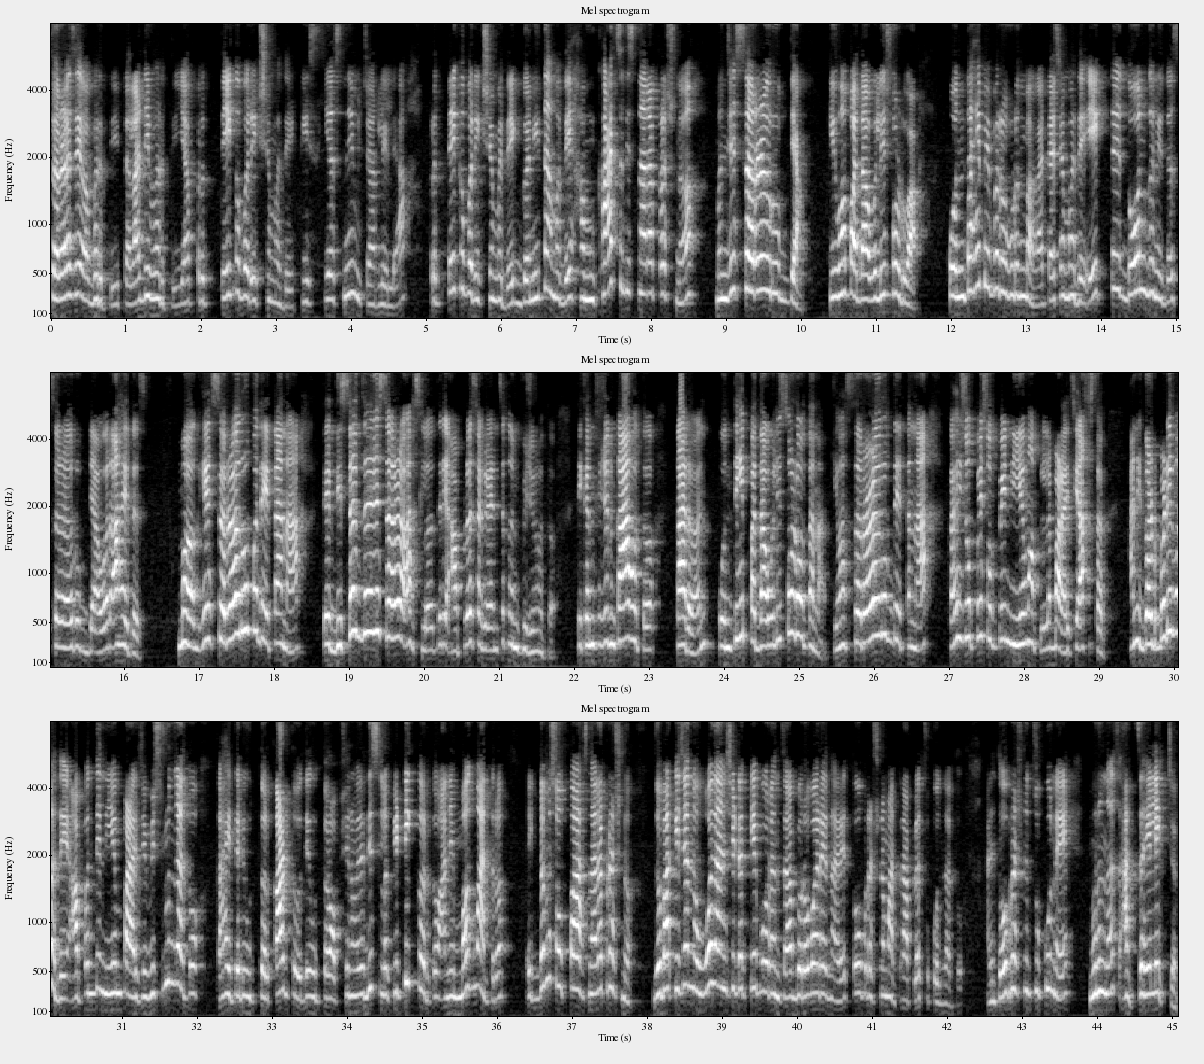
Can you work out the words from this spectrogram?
सरळ सेवा भरती तलाठी भरती या प्रत्येक परीक्षेमध्ये टीसीएस ने विचारलेल्या प्रत्येक परीक्षेमध्ये गणितामध्ये हमखास दिसणारा प्रश्न म्हणजे सरळ रूप द्या किंवा पदावली सोडवा. कोणताही पेपर उघडून बघा त्याच्यामध्ये एक ते दोन गणित सरळ रूप द्यावर आहेतच. मग हे सरळ रूप देताना ते दिसत जरी सरळ असलं तरी आपलं सगळ्यांचं कन्फ्युजन होतं. ते कन्फ्युजन का होतं? कारण कोणतीही पदावली सोडवताना किंवा सरळ रूप देताना काही सोपे सोपे नियम आपल्याला पाळायचे असतात. आणि गडबडीमध्ये आपण ते नियम पाळायचे विसरून जातो काहीतरी उत्तर काढतो ते उत्तर ऑप्शनमध्ये दिसलं की टिक करतो आणि मग मात्र एकदम सोपा असणारा प्रश्न जो बाकीच्या नव्वद ऐंशी टक्के पोरांचा बरोबर येणार आहे तो प्रश्न मात्र आपला चुकून जातो. आणि तो प्रश्न चुकू नये म्हणूनच आजचं हे लेक्चर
